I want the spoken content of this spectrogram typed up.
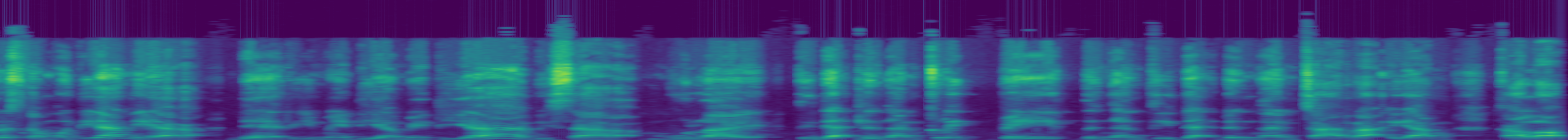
Terus kemudian ya dari media-media bisa mulai tidak dengan clickbait, dengan tidak dengan cara yang kalau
